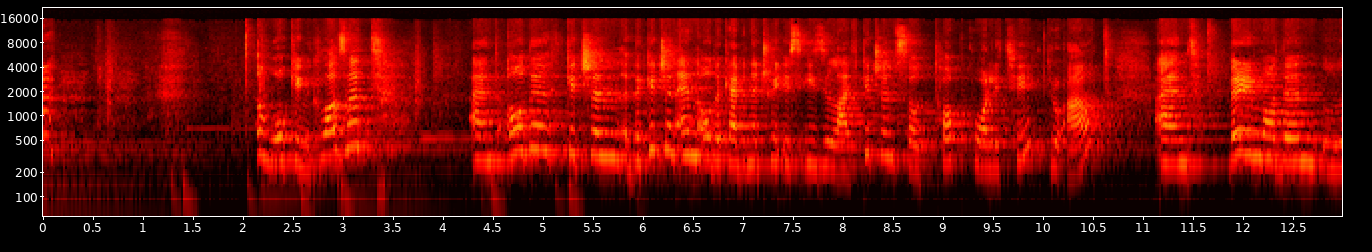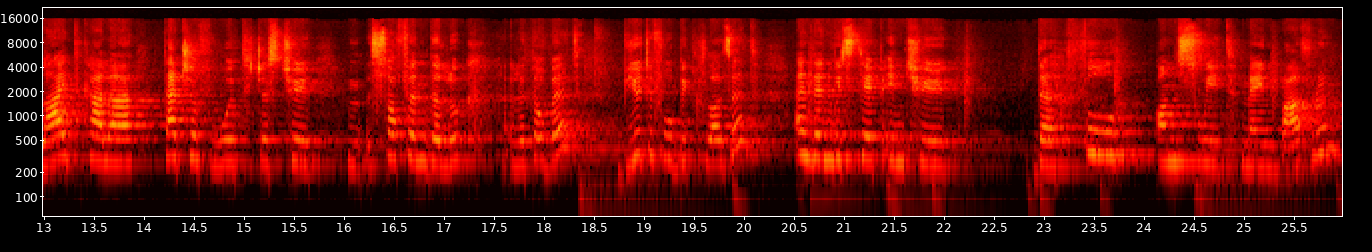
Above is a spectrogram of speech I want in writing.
a walk-in closet, and all the kitchen, the kitchen and all the cabinetry is Easy Life Kitchen, so top quality throughout. And very modern, light color, touch of wood just to mm, soften the look a little bit. Beautiful big closet. And then we step into the full ensuite main bathroom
